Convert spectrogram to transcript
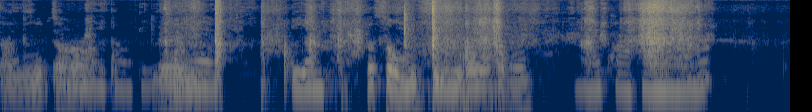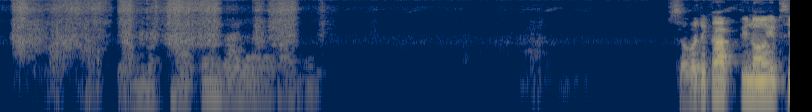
ตอนนี้ก็เริ่มเตรียมผสมสีแล้วนะครับผมไม้ทาภายในนะมาทาข้างในนะครับผมสวัสดีครับพี่น้อง FC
